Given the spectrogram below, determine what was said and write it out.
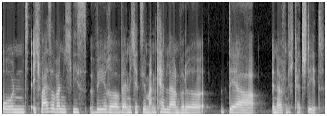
Und ich weiß aber nicht, wie es wäre, wenn ich jetzt jemanden kennenlernen würde, der in der Öffentlichkeit steht.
